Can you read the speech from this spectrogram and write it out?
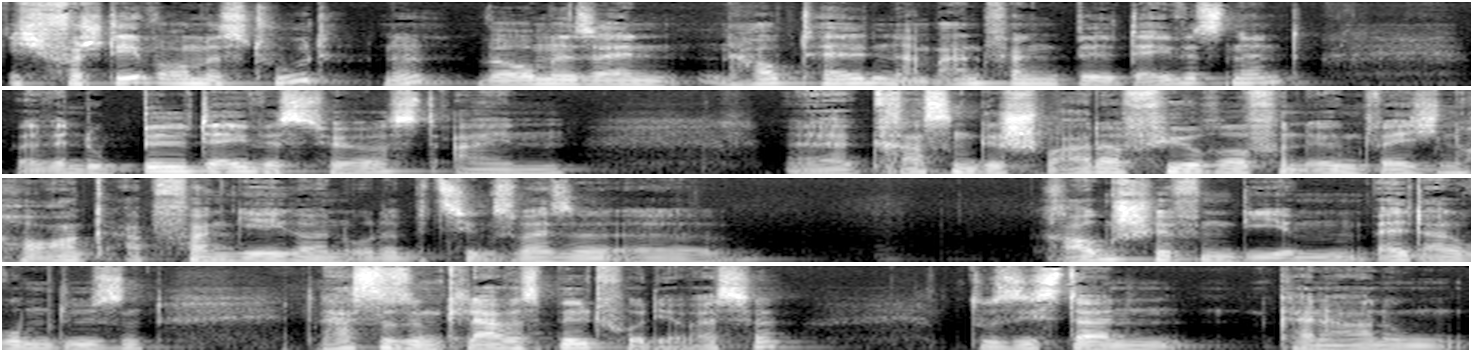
ich verstehe, warum es tut, ne? warum er seinen Haupthelden am Anfang Bill Davis nennt. Weil wenn du Bill Davis hörst, einen äh, krassen Geschwaderführer von irgendwelchen Hawk-Abfangjägern oder beziehungsweise äh, Raumschiffen, die im Weltall rumdüsen, dann hast du so ein klares Bild vor dir, weißt du? Du siehst dann, keine Ahnung,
